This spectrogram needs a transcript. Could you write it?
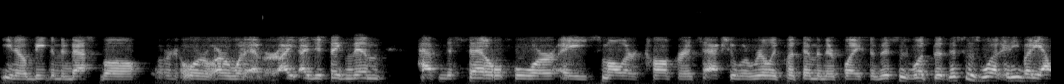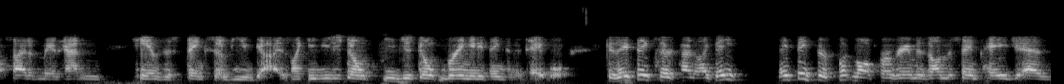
you know, beating them in basketball or or, or whatever. I, I just think them having to settle for a smaller conference actually will really put them in their place. And this is what the this is what anybody outside of Manhattan, Kansas thinks of you guys. Like you just don't you just don't bring anything to the table because they think they're kind of like they they think their football program is on the same page as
